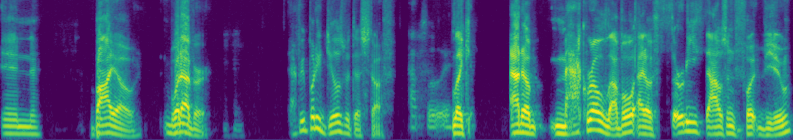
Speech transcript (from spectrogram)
in bio, whatever, mm-hmm. everybody deals with this stuff. Absolutely. Like at a macro level, at a 30,000 foot view,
